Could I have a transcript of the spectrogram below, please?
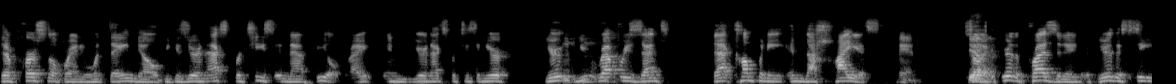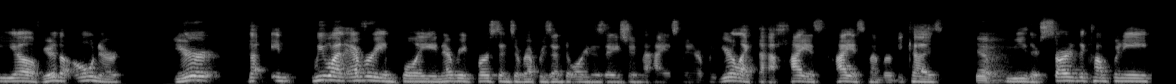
their personal branding, what they know, because you're an expertise in that field, right? And you're an expertise and you're you're mm-hmm. you represent that company in the highest manner. So yeah. if you're the president, if you're the CEO, if you're the owner, you're the in we want every employee and every person to represent the organization in the highest manner, but you're like the highest, highest member because yeah. you either started the company,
